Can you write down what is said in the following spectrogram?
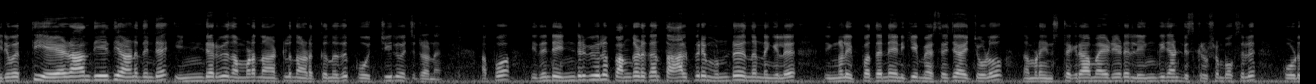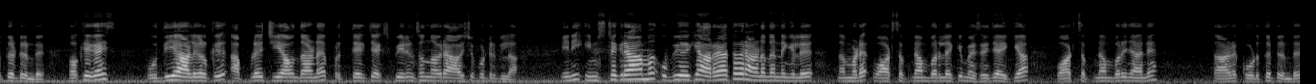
ഇരുപത്തി ഏഴാം തീയതിയാണ് ഇതിന്റെ ഇന്റർവ്യൂ നമ്മുടെ നാട്ടിൽ നടക്കുന്നത്. കൊച്ചിയിൽ വെച്ചിട്ടാണ്. അപ്പോൾ ഇതിന്റെ ഇന്റർവ്യൂവിൽ പങ്കെടുക്കാൻ താല്പര്യമുണ്ട് എന്നുണ്ടെങ്കിൽ നിങ്ങൾ ഇപ്പോൾ തന്നെ എനിക്ക് മെസ്സേജ് അയച്ചോളൂ. നമ്മുടെ ഇൻസ്റ്റാഗ്രാം ഐ ഡിയുടെ ലിങ്ക് ഞാൻ ഡിസ്ക്രിപ്ഷൻ ബോക്സിൽ കൊടുത്തിട്ടുണ്ട്. ഓക്കെ ഗൈസ് പുതിയ ആളുകൾക്ക് അപ്ലൈ ചെയ്യാവുന്നതാണ്. പ്രത്യേകിച്ച് എക്സ്പീരിയൻസ് ഒന്നും അവർ ആവശ്യപ്പെട്ടിട്ടില്ല. ഇനി ഇൻസ്റ്റഗ്രാം ഉപയോഗിക്കാൻ അറിയാത്തവരാണെന്നുണ്ടെങ്കിൽ നമ്മുടെ വാട്സപ്പ് നമ്പറിലേക്ക് മെസ്സേജ് അയയ്ക്കുക. വാട്സപ്പ് നമ്പർ ഞാൻ താഴെ കൊടുത്തിട്ടുണ്ട്.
